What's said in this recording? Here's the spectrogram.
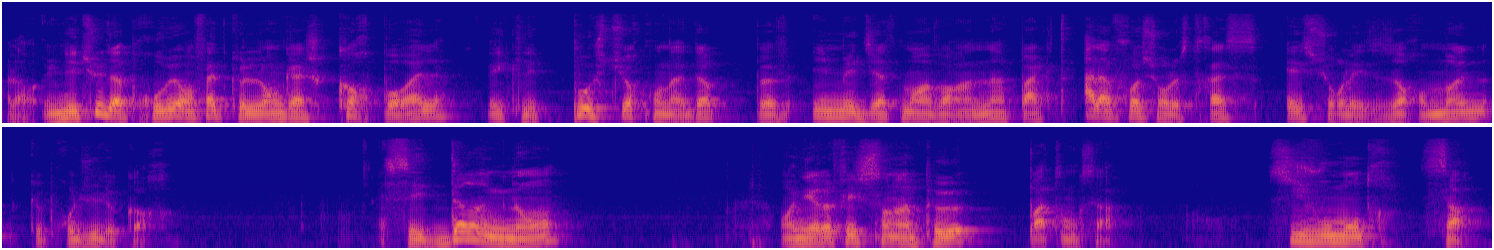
Alors, une étude a prouvé en fait que le langage corporel et que les postures qu'on adopte peuvent immédiatement avoir un impact à la fois sur le stress et sur les hormones que produit le corps. C'est dingue, non? En y réfléchissant un peu, pas tant que ça. Si je vous montre ça,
